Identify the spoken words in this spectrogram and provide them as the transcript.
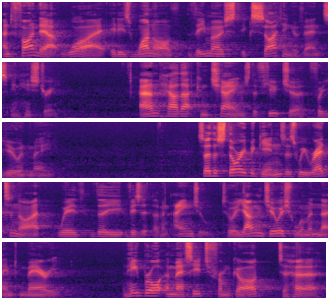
and to find out why it is one of the most exciting events in history and how that can change the future for you and me. So the story begins, as we read tonight, with the visit of an angel to a young Jewish woman named Mary. And he brought a message from God to her,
